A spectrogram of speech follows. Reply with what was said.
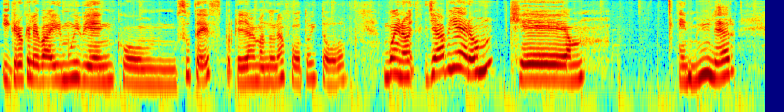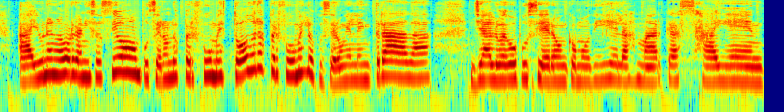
Y creo que le va a ir muy bien con su test porque ella me mandó una foto y todo. Bueno, ya vieron que um, en Müller hay una nueva organización, pusieron los perfumes, todos los perfumes los pusieron en la entrada, ya luego pusieron, como dije, las marcas high-end,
